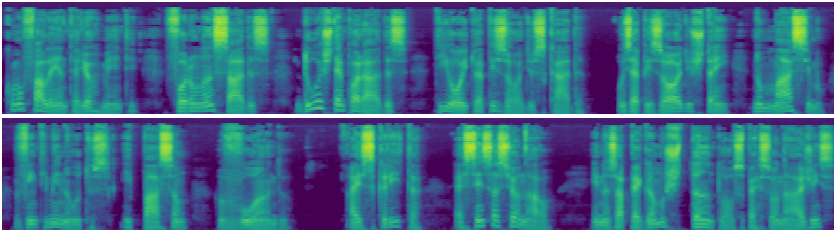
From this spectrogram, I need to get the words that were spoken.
como falei anteriormente, foram lançadas duas temporadas de oito episódios cada. Os episódios têm, no máximo, 20 minutos e passam voando. A escrita é sensacional e nos apegamos tanto aos personagens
